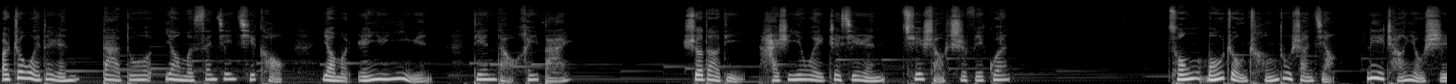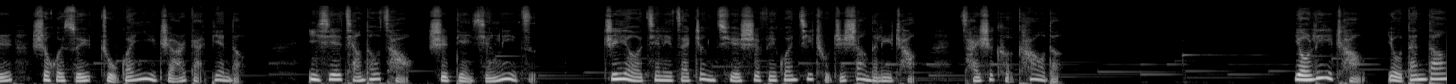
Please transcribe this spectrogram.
而周围的人大多要么三缄其口，要么人云亦云。颠倒黑白，说到底还是因为这些人缺少是非观。从某种程度上讲，立场有时是会随主观意志而改变的。一些墙头草是典型例子。只有建立在正确是非观基础之上的立场，才是可靠的。有立场、有担当，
